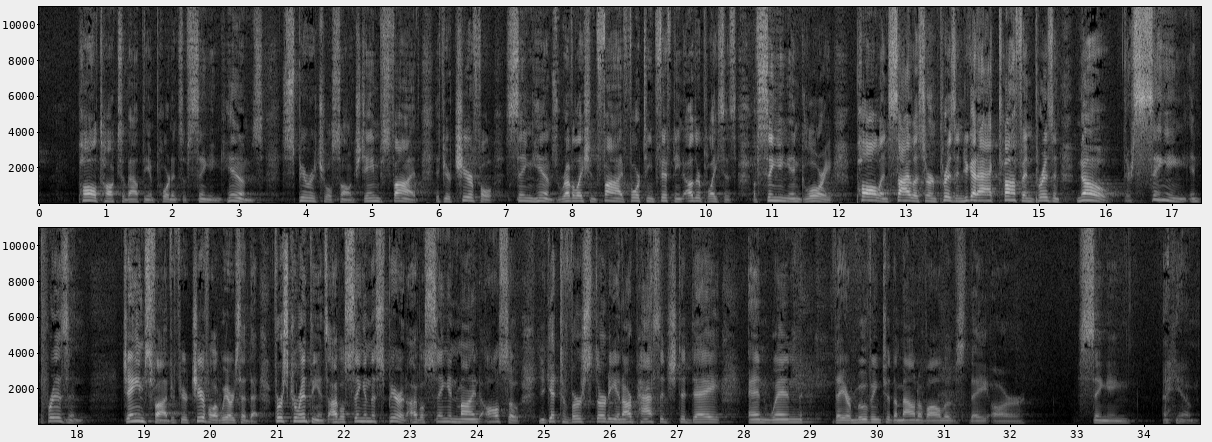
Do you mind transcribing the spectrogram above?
Paul talks about the importance of singing hymns, spiritual songs. James 5, if you're cheerful, sing hymns. Revelation 5, 14, 15, other places of singing in glory. Paul and Silas are in prison. You got to act tough in prison. No, they're singing in prison. James 5, if you're cheerful, we already said that. 1 Corinthians, I will sing in the spirit, I will sing in mind also. You get to verse 30 in our passage today, and when they are moving to the Mount of Olives. They are singing a hymn.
